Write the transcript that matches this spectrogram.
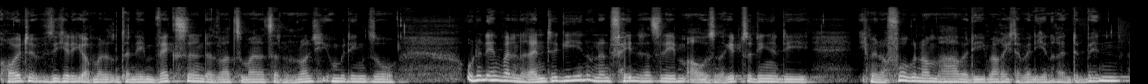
heute sicherlich auch mal das Unternehmen wechseln. Das war zu meiner Zeit noch nicht unbedingt so. Und dann irgendwann in Rente gehen und dann fadet das Leben aus. Und da gibt es so Dinge, die ich mir noch vorgenommen habe, die mache ich dann, wenn ich in Rente bin.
